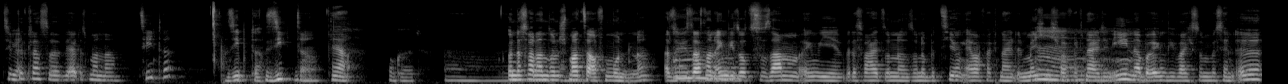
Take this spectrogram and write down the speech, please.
Siebte ja. Klasse, wie alt ist man da? Zehnte? Siebte. Siebte? Ja. Oh Gott. Uh, und das war dann so ein Schmatzer auf dem Mund, ne? Also wir saßen dann irgendwie so zusammen, irgendwie, das war halt so eine, so eine Beziehung, er war verknallt in mich, mm. ich war verknallt in ihn, aber irgendwie war ich so ein bisschen, äh,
